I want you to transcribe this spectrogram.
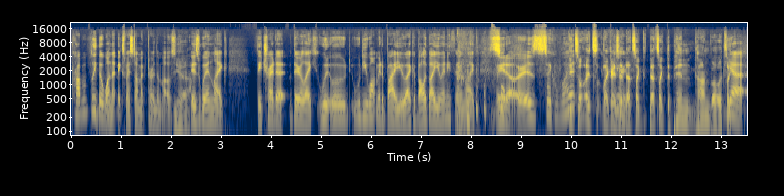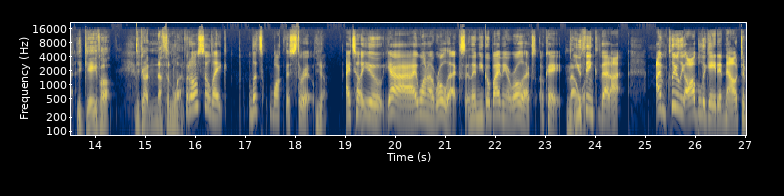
probably the one that makes my stomach turn the most. Yeah. is when like they try to. They're like, "Would, would, you want me to buy you? I could probably buy you anything." Like you know, or it's like what? It's it's like I said, that's like that's like the pin convo. It's like Yeah. you gave up. You got nothing left. but also like, let's walk this through. yeah. I tell you, yeah, I want a Rolex, and then you go buy me a Rolex. Okay, Now you what? think that I, I'm clearly obligated now to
